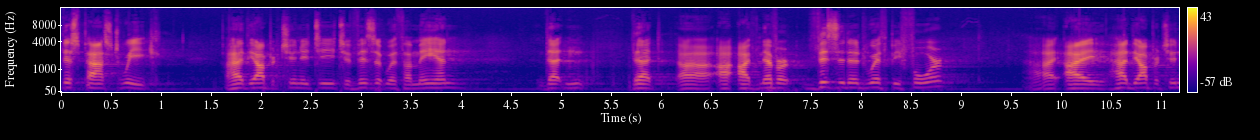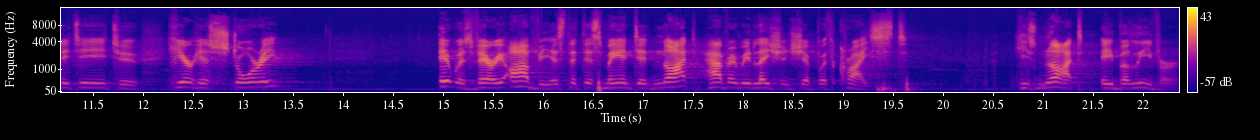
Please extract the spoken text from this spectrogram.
This past week, I had the opportunity to visit with a man that, that uh, I've never visited with before. I, I had the opportunity to hear his story. It was very obvious that this man did not have a relationship with Christ. He's not a believer.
